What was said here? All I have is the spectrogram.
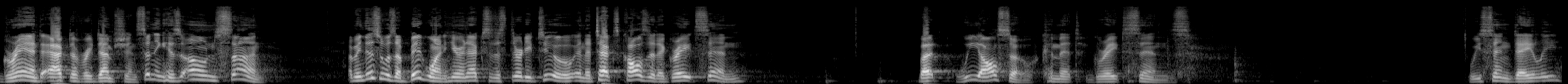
grand act of redemption, sending his own son. I mean, this was a big one here in Exodus 32, and the text calls it a great sin. But we also commit great sins. We sin daily.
